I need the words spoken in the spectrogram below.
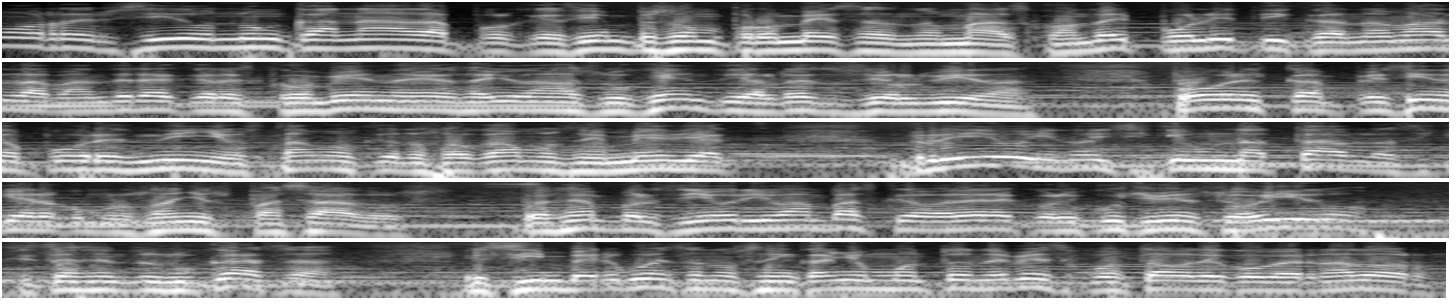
hemos recibido nunca nada porque siempre son promesas nomás. Cuando hay política nomás, la bandera que les conviene, ellos ayudan a su gente y al resto se olvidan. Pobres campesinos, pobres niños, estamos que nos ahogamos en media río y no hay siquiera una tabla, siquiera como los años pasados. Por ejemplo, el señor Iván Vázquez Badera, que lo escuche bien su oído, si está dentro de su casa, es sinvergüenza, nos engañó un montón de veces cuando estaba de gobernador.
